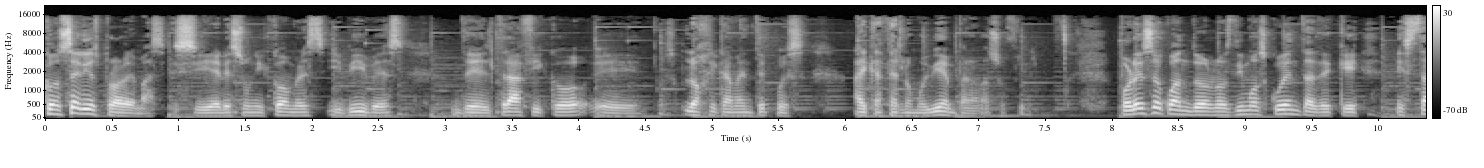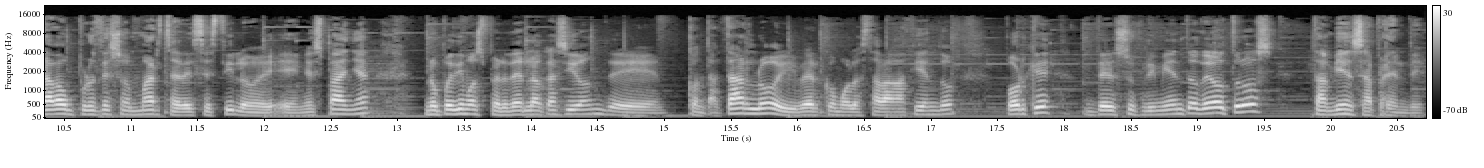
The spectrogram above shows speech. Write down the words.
con serios problemas. Si eres un e-commerce y vives del tráfico, eh, pues lógicamente pues hay que hacerlo muy bien para no sufrir. Por eso cuando nos dimos cuenta de que estaba un proceso en marcha de este estilo en España, no pudimos perder la ocasión de contactarlo y ver cómo lo estaban haciendo, porque del sufrimiento de otros también se aprende.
